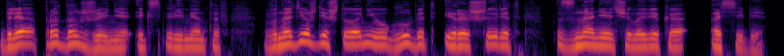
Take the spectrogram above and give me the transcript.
для продолжения экспериментов в надежде, что они углубят и расширят знания человека о себе.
